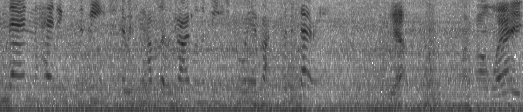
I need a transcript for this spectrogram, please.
and then heading to the beach so we can have a little drive on the beach before we head back for the ferry. Yeah, I can't wait.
